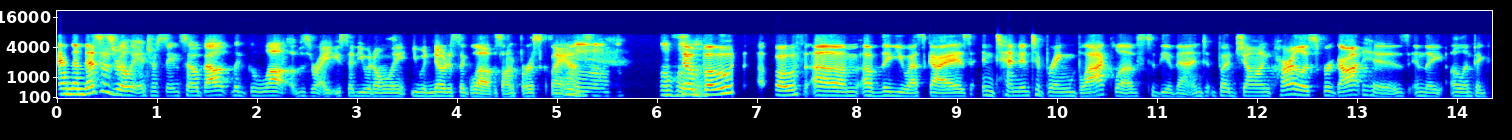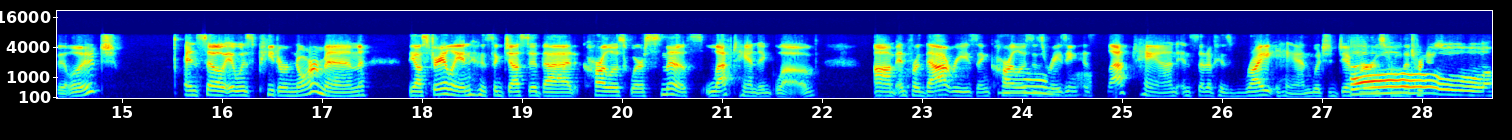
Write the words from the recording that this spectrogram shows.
and then this is really interesting. So about the gloves, right? You said you would only you would notice the gloves on first glance. Mm-hmm. So both both um, of the U.S. guys intended to bring black gloves to the event, but John Carlos forgot his in the Olympic Village, and so it was Peter Norman, the Australian, who suggested that Carlos wear Smith's left-handed glove um, and for that reason, Carlos oh. is raising his left hand instead of his right hand, which differs oh. from the traditional oh.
